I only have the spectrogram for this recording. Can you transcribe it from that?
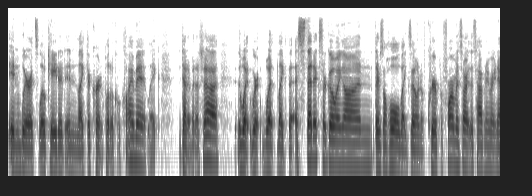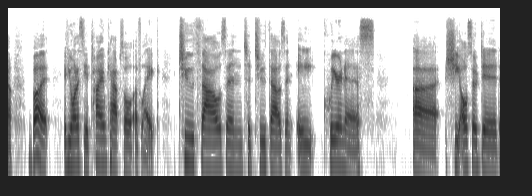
in where it's located in like the current political climate, like da da da da da. What where what like the aesthetics are going on. There's a whole like zone of queer performance art that's happening right now. But if you want to see a time capsule of like 2000 to 2008 queerness uh she also did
